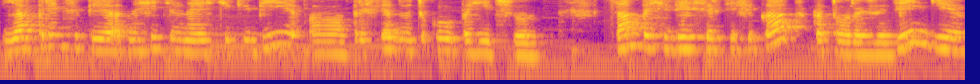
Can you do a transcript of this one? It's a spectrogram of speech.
я, в принципе, относительно STQB а, преследую такую позицию. Сам по себе сертификат, который за деньги,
